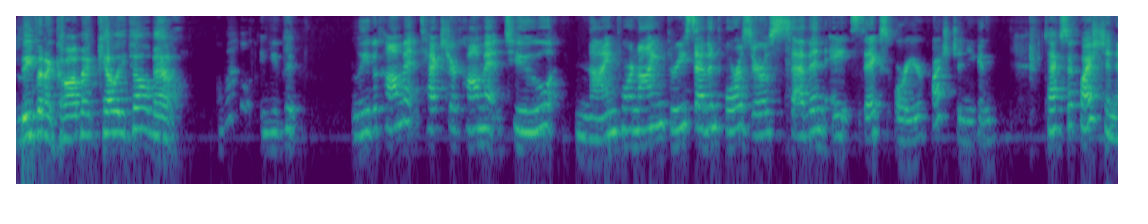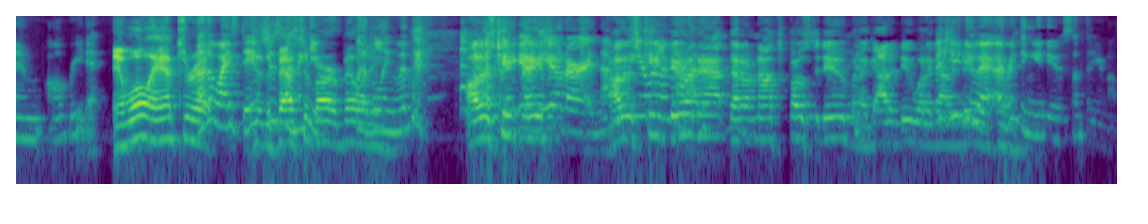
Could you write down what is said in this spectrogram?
leaving a comment? Kelly, tell them how. Well, you could leave a comment, text your comment to 949-374-0786 or your question. You can text a question and I'll read it. And we'll answer it. Otherwise, Dave's the just best of keep our ability. with. I'll just keep making- I'll just keep doing that that I'm not supposed to do, but I got to do what I got to do. But to you do. do it. Everything you do is something you're not supposed to do.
